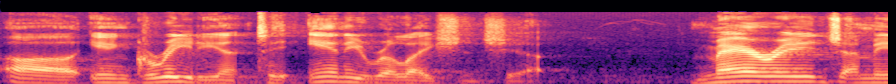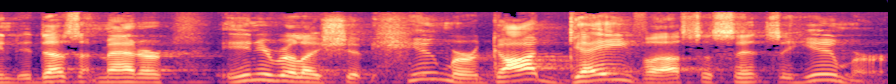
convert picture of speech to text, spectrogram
uh, ingredient to any relationship. Marriage, I mean, it doesn't matter, any relationship, humor, God gave us a sense of humor.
